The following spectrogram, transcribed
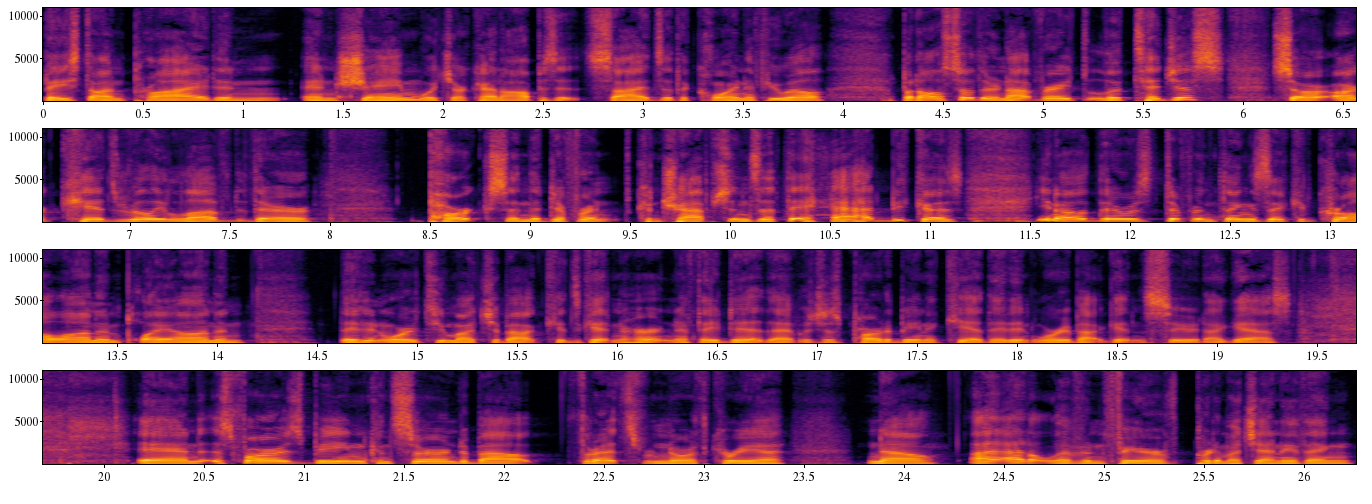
based on pride and, and shame, which are kind of opposite sides of the coin, if you will. But also, they're not very litigious. So our, our kids really loved their parks and the different contraptions that they had because you know there was different things they could crawl on and play on and they didn't worry too much about kids getting hurt and if they did that was just part of being a kid they didn't worry about getting sued i guess and as far as being concerned about threats from north korea no i, I don't live in fear of pretty much anything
